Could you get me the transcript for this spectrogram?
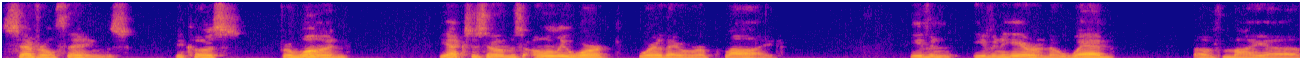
several things because, for one, the exosomes only worked where they were applied. Even even here on the web of my uh,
